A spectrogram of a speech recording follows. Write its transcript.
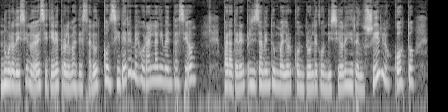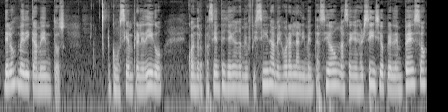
número 19, si tiene problemas de salud, considere mejorar la alimentación para tener precisamente un mayor control de condiciones y reducir los costos de los medicamentos. Como siempre le digo, cuando los pacientes llegan a mi oficina, mejoran la alimentación, hacen ejercicio, pierden peso,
